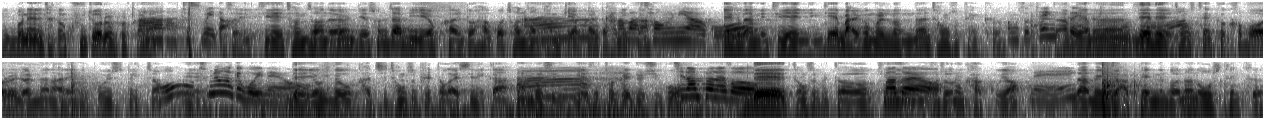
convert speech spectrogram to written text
이번에는 잠깐 구조를 볼까요? 아, 좋습니다. 그래서 이 뒤에 전선을 이제 손잡이 역할도 하고 전선 감기 역할도 아, 하니까. 정리하고 네, 그다음에 뒤에 있는 게물 넣는 정수 탱크. 정수 탱크 그다음에는. 네네 정수 탱크 커버를 열면 안에 이게 보일 수도 있죠. 오, 예. 투명하게 보이네요. 네, 여기도 같이 정수 필터가 있으니까 한 아. 번씩 예, 세척해 주시고. 지난 편에서 네, 정수 필터 기능 맞아요. 구조는 같고요. 네. 그다음에 이제 앞에 있는 거는 오스탱크.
